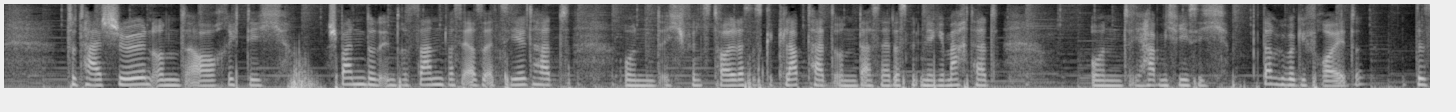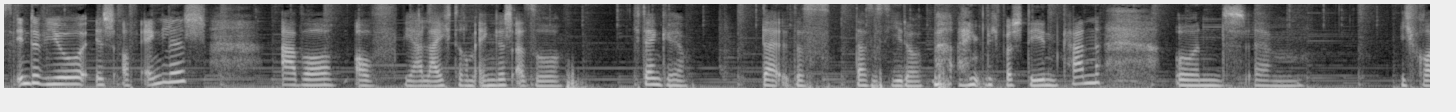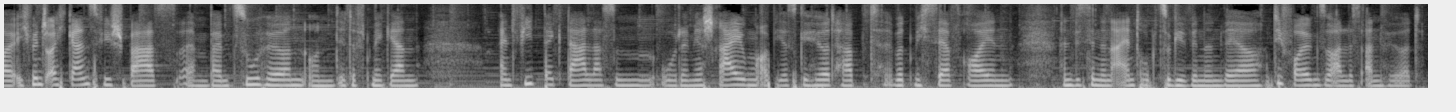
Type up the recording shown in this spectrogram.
total schön und auch richtig spannend und interessant, was er so erzählt hat. Und ich finde es toll, dass es geklappt hat und dass er das mit mir gemacht hat. Und ich habe mich riesig darüber gefreut. Das Interview ist auf Englisch, aber auf ja, leichterem Englisch. Also ich denke, da, das dass es jeder eigentlich verstehen kann. Und ähm, ich freue, ich wünsche euch ganz viel Spaß ähm, beim Zuhören und ihr dürft mir gern ein Feedback dalassen oder mir schreiben, ob ihr es gehört habt. Würde mich sehr freuen, ein bisschen den Eindruck zu gewinnen, wer die Folgen so alles anhört.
